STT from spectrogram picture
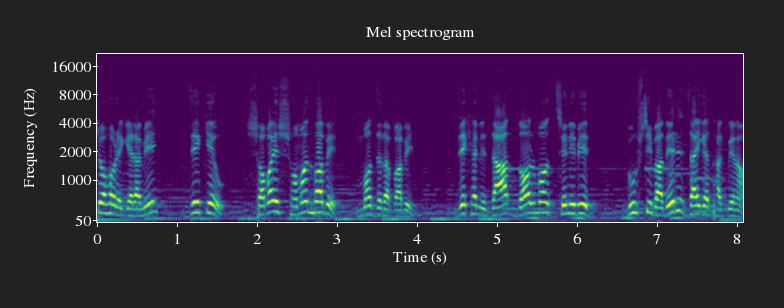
শহরে, গ্রামে যে কেউ সবাই সমানভাবে মর্যাদা পাবে, যেখানে জাত, ধর্ম, শ্রেণীভেদ, গোষ্ঠীবাদের জায়গা থাকবে না।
